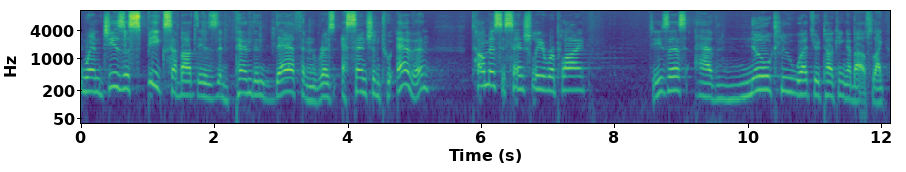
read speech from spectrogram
when Jesus speaks about his impending death and ascension to heaven, Thomas essentially replied, Jesus, I have no clue what you're talking about. Like,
